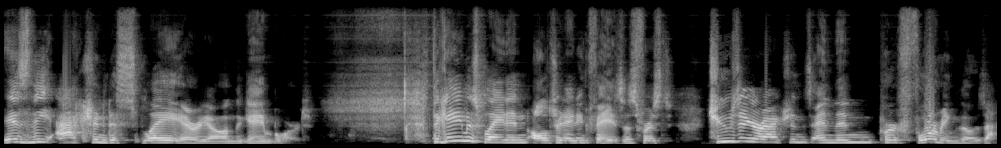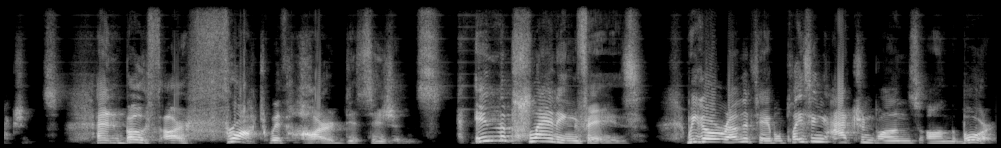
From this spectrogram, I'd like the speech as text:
is the action display area on the game board. The game is played in alternating phases, first choosing our actions and then performing those actions. And both are fraught with hard decisions. In the planning phase, we go around the table placing action pawns on the board.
